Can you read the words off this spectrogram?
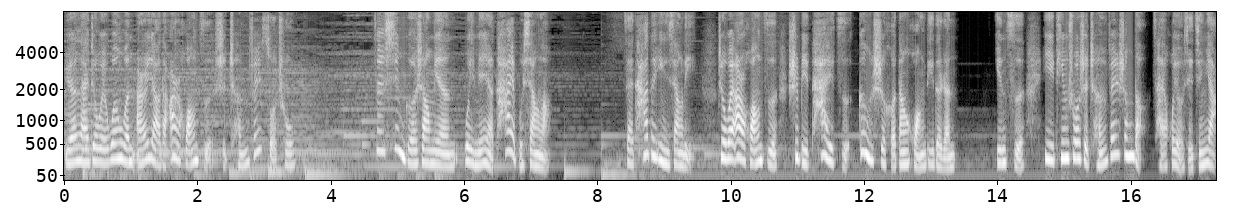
原来这位温文尔雅的二皇子是陈妃所出。在性格上面，未免也太不像了。在他的印象里，这位二皇子是比太子更适合当皇帝的人，因此一听说是陈妃生的，才会有些惊讶。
